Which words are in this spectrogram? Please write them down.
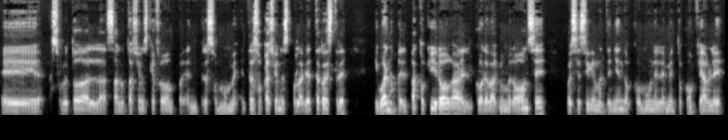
eh, sobre todo las anotaciones que fueron en tres, en tres, ocasiones por la vía terrestre. Y bueno, el Pato Quiroga, el coreback número 11, pues se sigue manteniendo como un elemento confiable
